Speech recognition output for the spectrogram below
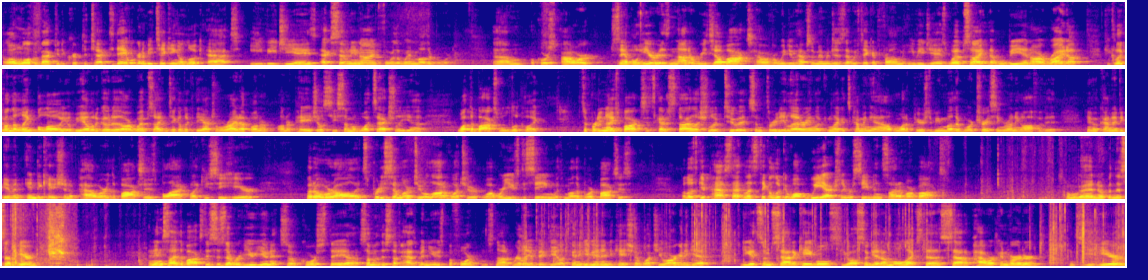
Hello and welcome back to DecryptedTech. Today we're going to be taking a look at EVGA's X79 for the Win motherboard. Um, of course our sample here is not a retail box, however we do have some images that we've taken from EVGA's website that will be in our write-up. If you click on the link below you'll be able to go to our website and take a look at the actual write-up on our, on our page. You'll see some of what's actually, uh, what the box will look like. It's a pretty nice box. It's got a stylish look to it, some 3D lettering looking like it's coming out, and what appears to be motherboard tracing running off of it. You know, kind of to give an indication of power. The box is black like you see here. But overall, it's pretty similar to a lot of what, you're, what we're used to seeing with motherboard boxes. But let's get past that and let's take a look at what we actually received inside of our box. And we'll go ahead and open this up here. And inside the box, this is a review unit, so of course the, uh, some of this stuff has been used before. It's not really a big deal. It's going to give you an indication of what you are going to get. You get some SATA cables. You also get a Molex to SATA power converter. You can see here.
